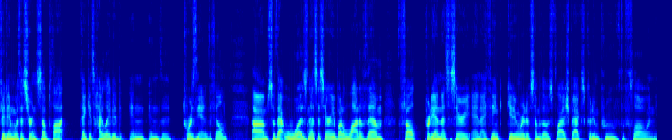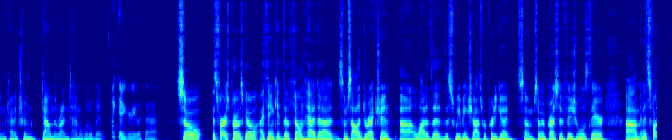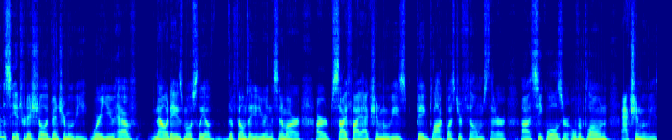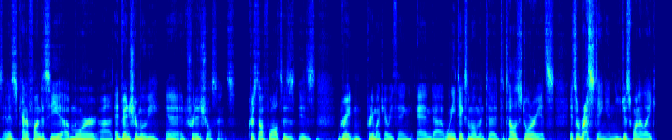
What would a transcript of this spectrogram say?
fit in with a certain subplot that gets highlighted in in the towards the end of the film. Um, so that was necessary, but a lot of them felt pretty unnecessary. And I think getting rid of some of those flashbacks could improve the flow and, and kind of trim down the runtime a little bit. I could agree with that. So, as far as pros go, I think it, the film had uh, some solid direction. Uh, a lot of the, the sweeping shots were pretty good. Some some impressive visuals there, um, and it's fun to see a traditional adventure movie where you have nowadays mostly of the films that you're in the cinema are, are sci-fi action movies big blockbuster films that are uh, sequels or overblown action movies. And it's kind of fun to see a more uh, adventure movie in a, a traditional sense. Christoph waltz is is great in pretty much everything. And uh, when he takes a moment to, to tell a story it's it's arresting and you just want to like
